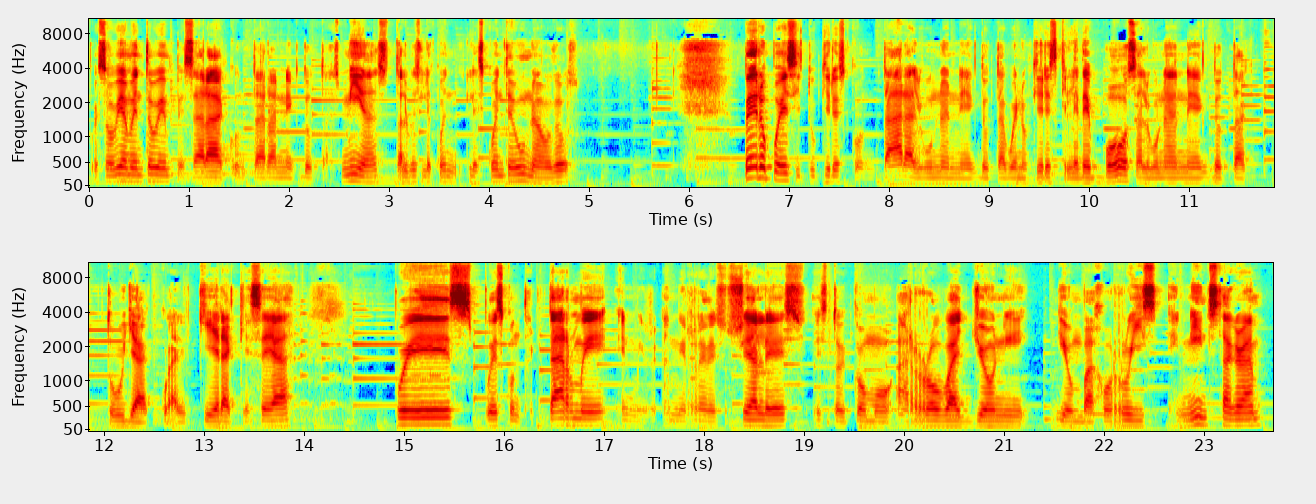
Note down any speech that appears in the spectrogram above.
Pues obviamente voy a empezar a contar anécdotas mías, tal vez les cuente una o dos. Pero pues si tú quieres contar alguna anécdota, bueno, quieres que le dé voz a alguna anécdota tuya, cualquiera que sea, pues puedes contactarme en a mis redes sociales. Estoy como arroba Johnny-Ruiz en Instagram.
